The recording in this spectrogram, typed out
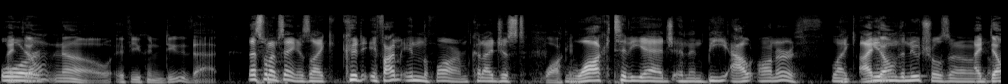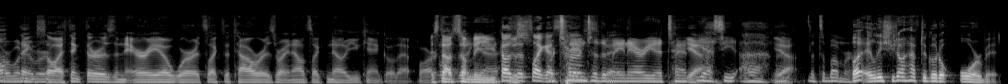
Or don't know if you can do that. that's what I'm saying is like, could if I'm in the farm, could I just Walk walk to the edge and then be out on Earth, like I in don't- the neutral zone? I don't whatever? think so. I think there is an area where it's like the tower is right now. It's like no, you can't go that far. It's not something you because just, it's like a return to the space. main area tent. Yeah. Yeah, see, uh, Yeah. that's a bummer. But at least you don't have to go to orbit.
